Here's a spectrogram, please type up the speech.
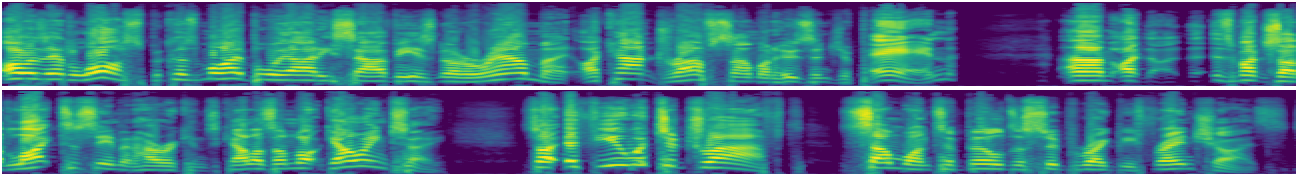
I was at a loss because my boy Ardie Savea is not around, mate. I can't draft someone who's in Japan. Um, I, as much as I'd like to see him in Hurricanes colours, I'm not going to. So if you were to draft someone to build a Super Rugby franchise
